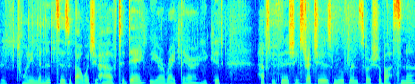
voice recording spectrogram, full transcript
If 20 minutes is about what you have today, we are right there. You could have some finishing stretches, movements, or shavasana.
